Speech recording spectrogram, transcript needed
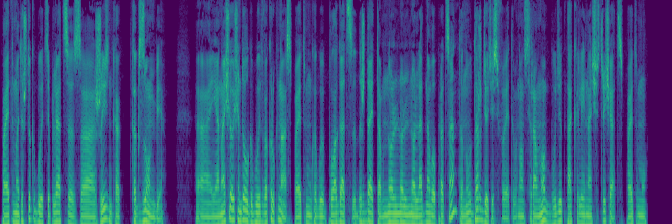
Поэтому эта штука будет цепляться за жизнь как, как зомби. А, и она еще очень долго будет вокруг нас, поэтому как бы полагаться, ждать там 0,001%, ну, дождетесь вы этого, но он все равно будет так или иначе встречаться. Поэтому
